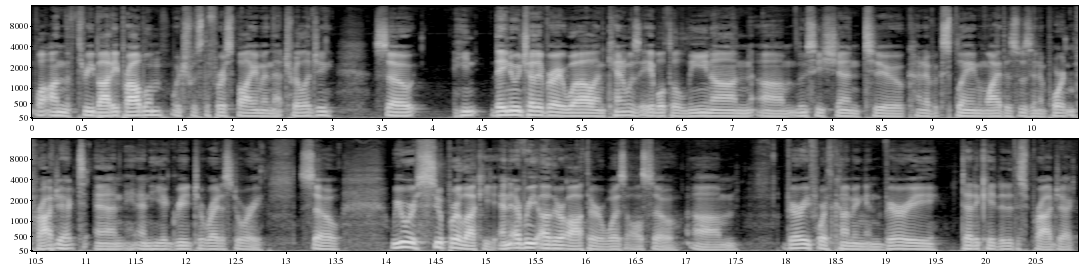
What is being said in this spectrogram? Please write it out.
well, on the Three Body Problem, which was the first volume in that trilogy. So he, they knew each other very well, and Ken was able to lean on um, Liu Cixin to kind of explain why this was an important project, and and he agreed to write a story. So we were super lucky, and every other author was also um, very forthcoming and very dedicated to this project.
